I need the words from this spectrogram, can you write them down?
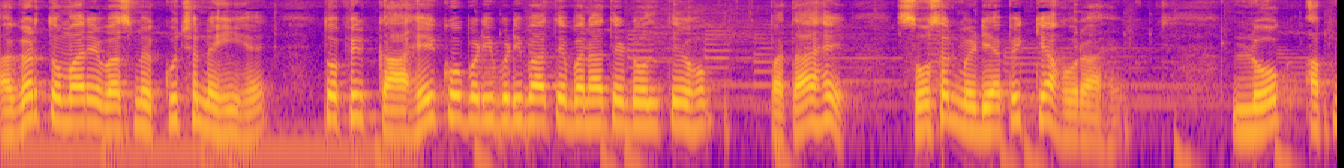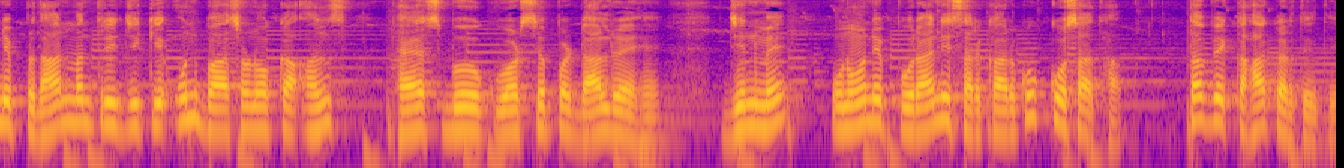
अगर तुम्हारे वश में कुछ नहीं है तो फिर काहे को बड़ी बड़ी बातें बनाते डोलते हो? पता है, सोशल मीडिया पे क्या हो रहा है? लोग अपने प्रधानमंत्री जी के उन भाषणों का अंश फेसबुक व्हाट्सएप पर डाल रहे हैं, जिनमें उन्होंने पुरानी सरकार को कोसा था। तब वे कहा करते थे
